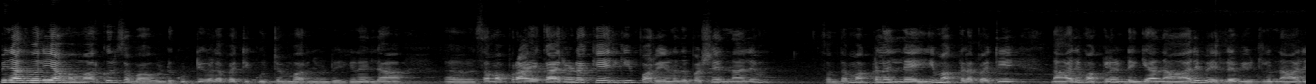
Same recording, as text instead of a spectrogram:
പിന്നെ അതുപോലെ ഈ അമ്മമാർക്കൊരു സ്വഭാവമുണ്ട്. കുട്ടികളെ പറ്റി കുറ്റം പറഞ്ഞുകൊണ്ടിരിക്കണം എല്ലാ സമപ്രായക്കാരോടൊക്കെ ആയിരിക്കും പറയണത്. പക്ഷെ എന്നാലും സ്വന്തം മക്കളല്ലേ? ഈ മക്കളെ പറ്റി നാല് മക്കളുണ്ടെങ്കിൽ ആ നാല് പേരുടെ വീട്ടിലും നാല്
